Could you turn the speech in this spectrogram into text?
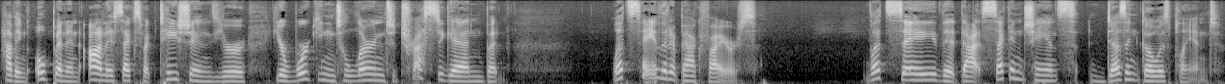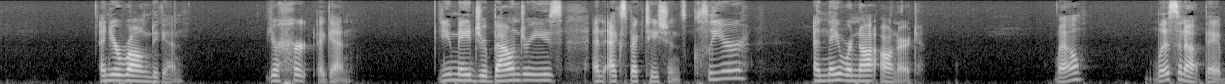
having open and honest expectations. You're you're working to learn to trust again, but let's say that it backfires. Let's say that that second chance doesn't go as planned. And you're wronged again. You're hurt again. You made your boundaries and expectations clear, and they were not honored. Well, listen up, babe.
